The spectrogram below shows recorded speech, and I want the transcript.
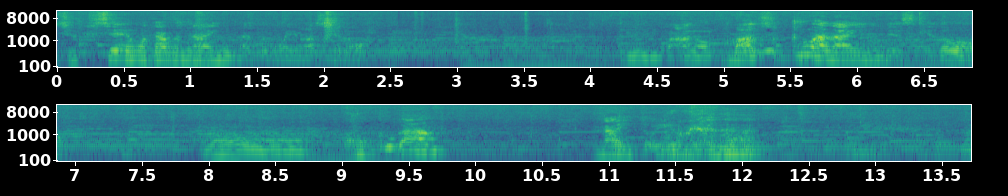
熟成も多分ないんだと思いますけど、うん、あのまずくはないんですけどうんコクがないというか。ま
